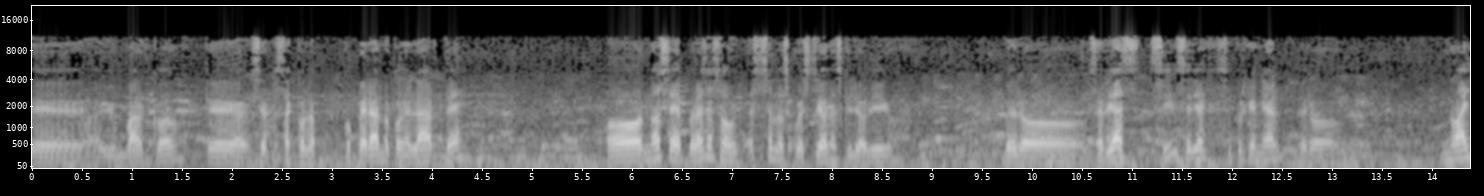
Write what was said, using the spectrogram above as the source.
hay un banco que siempre está cooperando con el arte o no sé, pero esas son, esas son las cuestiones que yo digo. Pero sería, sí, sería súper genial, pero no hay,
